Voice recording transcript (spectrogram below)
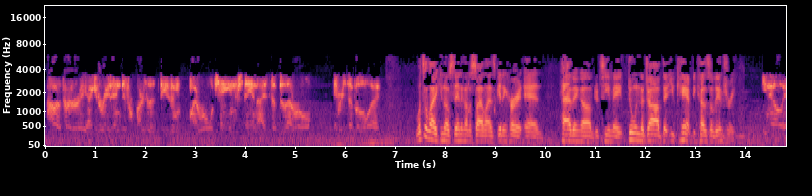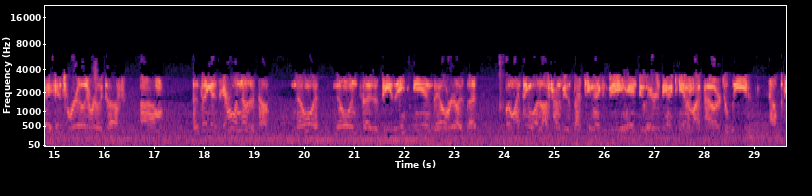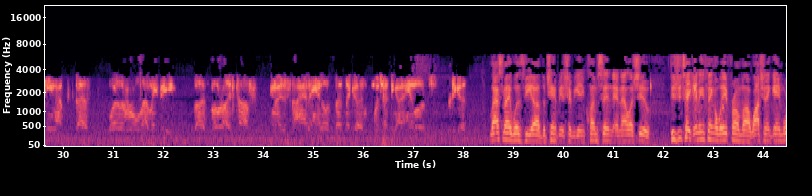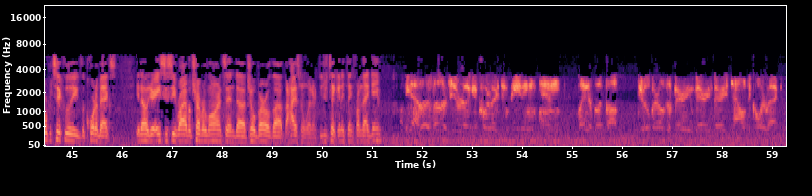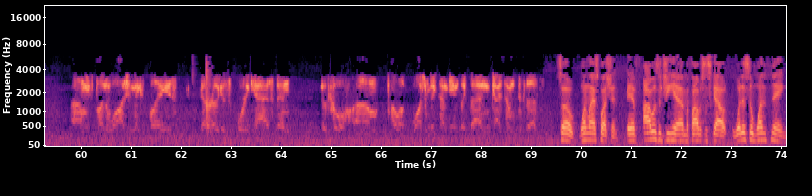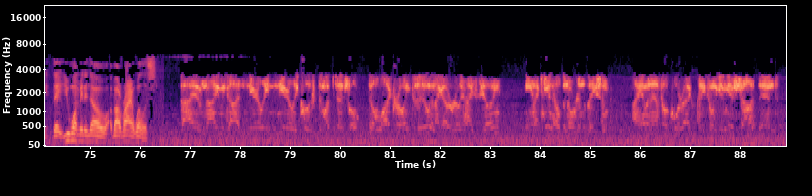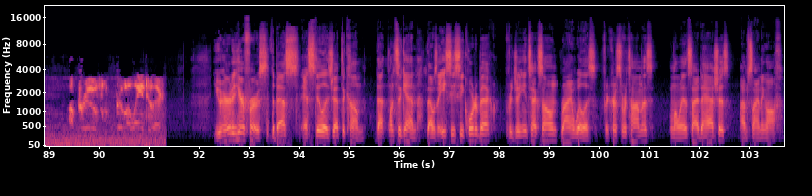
I don't know, it's hard to rate. I get rated in different parts of the season. My role changed, and I stepped to that role every step of the way. What's it like, you know, standing on the sidelines, getting hurt, and having um, your teammate doing the job that you can't because of injury? You know, it, it's really, really tough. Um, the thing is, everyone knows it's tough. No one, no one says it's easy, and they all realize that. But my thing was, I was trying to be the best team I can be and do everything I can in my power to lead, help the team have success, whatever role that may be. But overall, it's tough, and I just I had to handle it the best I could, which I think I handled pretty good. Last night was the uh, the championship game, Clemson and LSU. Did you take anything away from uh, watching that game, more particularly the quarterbacks? You know, your ACC rival Trevor Lawrence and uh, Joe Burrow, the, the Heisman winner. Did you take anything from that game? Yeah, those, those are two really good quarterbacks competing and playing their butts off. Joe Burrow's a very, very, very talented quarterback. Um, he's fun to watch. He makes plays. He's got a really good supporting cast, and it was cool. Um, I love watching big time games like that and guys having success. So, one last question. If I was a GM, if I was a scout, what is the one thing that you want me to know about Ryan Willis? I have not even got nearly, nearly close to my potential. Still a lot of growing to do, and I got a really high ceiling, and I can help an organization. I am an NFL quarterback. I need someone to give me a shot, and I'll prove prove my way into there. You heard it here first. The best and still is yet to come. That once again, that was ACC quarterback, Virginia Tech's own Ryan Willis. For Christopher Thomas, with Inside the Hashes, I'm signing off.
